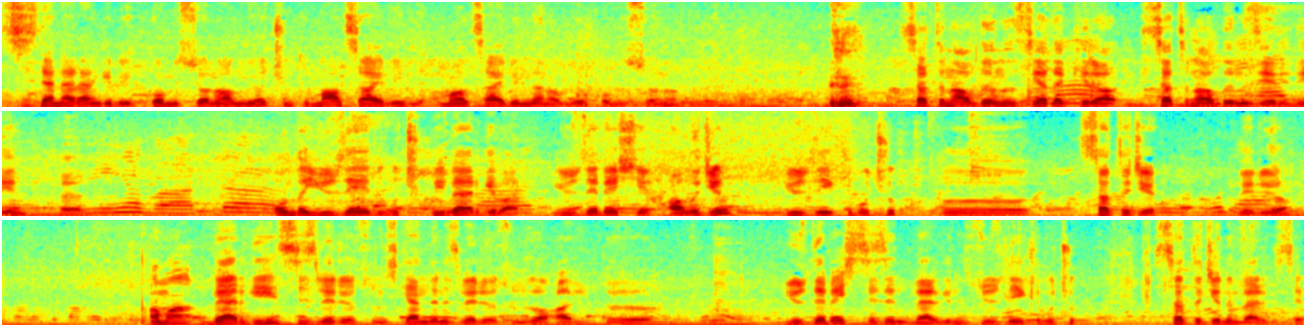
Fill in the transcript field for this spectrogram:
Sizden herhangi bir komisyon almıyor çünkü mal sahibi mal sahibinden alıyor komisyonu. satın aldığınız ya da kira satın aldığınız yeri diyeyim. e, Onda yüzde yedi buçuk bir vergi var. Yüzde beşi alıcı, yüzde iki buçuk e, satıcı veriyor. Ama vergiyi siz veriyorsunuz, kendiniz veriyorsunuz. O e, yüzde beş sizin verginiz, yüzde iki buçuk satıcının vergisi.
